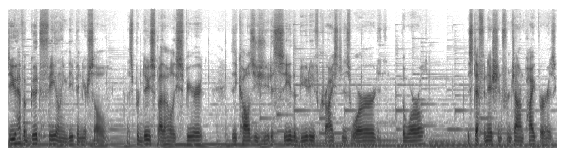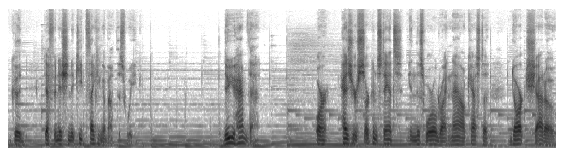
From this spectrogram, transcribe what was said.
do you have a good feeling deep in your soul that's produced by the Holy Spirit as He causes you to see the beauty of Christ in His Word and the world? This definition from John Piper is a good definition to keep thinking about this week. Do you have that? Or has your circumstance in this world right now cast a dark shadow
